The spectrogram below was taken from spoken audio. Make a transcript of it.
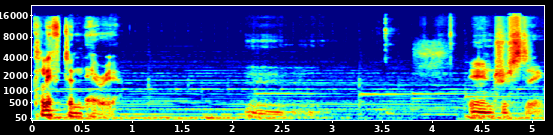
Clifton area. Hmm. Interesting.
